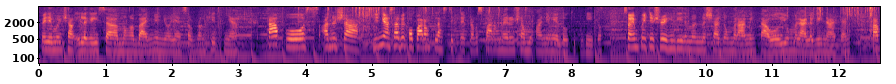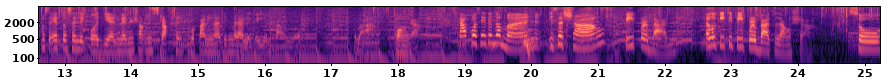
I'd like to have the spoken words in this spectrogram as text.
Pwede mo siyang ilagay sa mga banyo nyo. Yan, sobrang cute niya. Tapos, ano siya, yun nga, sabi ko parang plastic type, tapos parang meron siyang mukha ni Hello Kitty dito. So, I'm pretty sure hindi naman masyadong maraming towel yung malalagay natin. Tapos, ito sa likod, yan, meron siyang instruction kung paano natin malalagay yung towel. Diba? Bongga. Tapos, ito naman, isa siyang paper bag. Hello Kitty paper bag lang siya. So,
